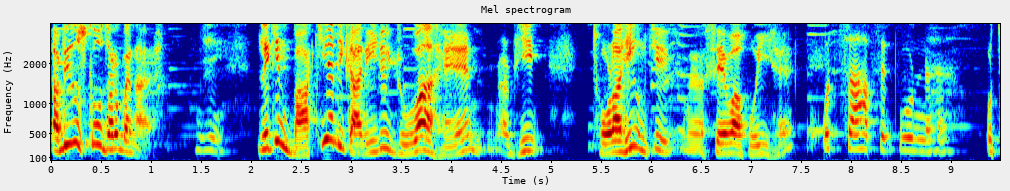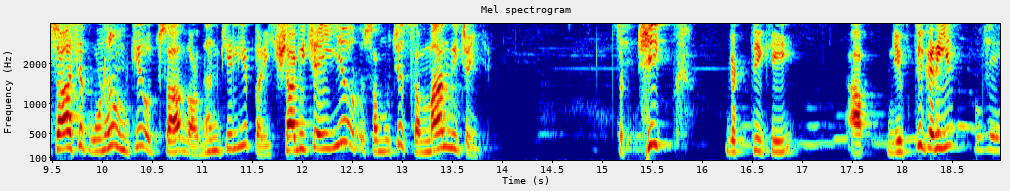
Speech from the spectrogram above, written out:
तभी उसको उधर बनाया। जी। लेकिन बाकी अधिकारी जो युवा हैं अभी थोड़ा ही उनकी सेवा हुई है। उत्साह से पूर्ण है। उत्साह से पूर्ण है उनके उत्साह वर्धन के लिए परीक्षा भी चाहिए और समुचित सम्मान भी चाहिए। तो ठीक व्यक्ति की आप नियुक्ति करिए। जी।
